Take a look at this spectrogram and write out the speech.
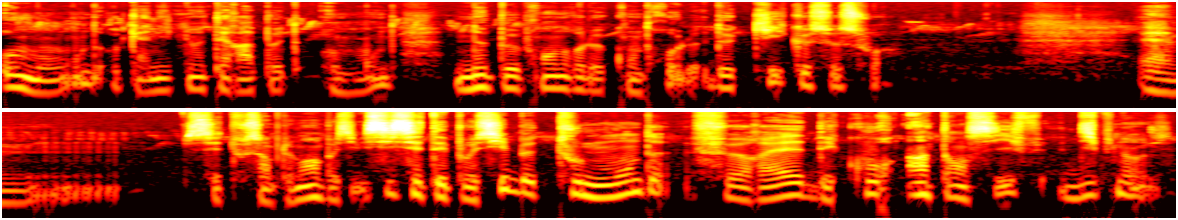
au monde, aucun hypnothérapeute au monde ne peut prendre le contrôle de qui que ce soit. Euh, c'est tout simplement impossible. Si c'était possible, tout le monde ferait des cours intensifs d'hypnose.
